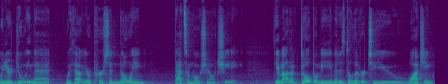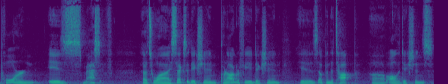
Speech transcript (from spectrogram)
when you're doing that without your person knowing, that's emotional cheating the amount of dopamine that is delivered to you watching porn is massive. That's why sex addiction, pornography addiction is up in the top of all addictions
